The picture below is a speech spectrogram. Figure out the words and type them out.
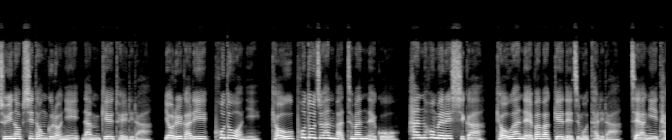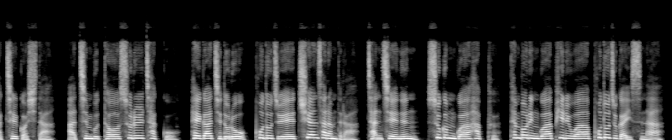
주인 없이 덩그러니 남게 되리라. 열을 가리 포도원이 겨우 포도주 한 바트만 내고 한 호메레 씨가 겨우 한 에바밖에 내지 못하리라. 재앙이 닥칠 것이다. 아침부터 술을 찾고 해가 지도록 포도주에 취한 사람들아. 잔치에는 수금과 하프, 탬버린과 피리와 포도주가 있으나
